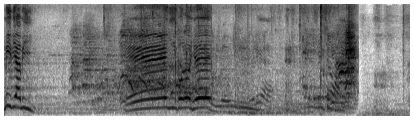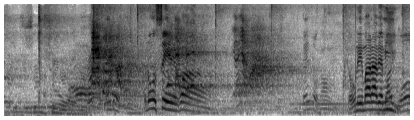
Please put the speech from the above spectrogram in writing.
မိပြန်ပြီကဲညီကိုတို့ရေလေးကစိတ်ချောင်းတို့စေတယ်ကွာတင်းစောကောင်းဒုံလေးမာနာပြန်ပြီ ဘော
